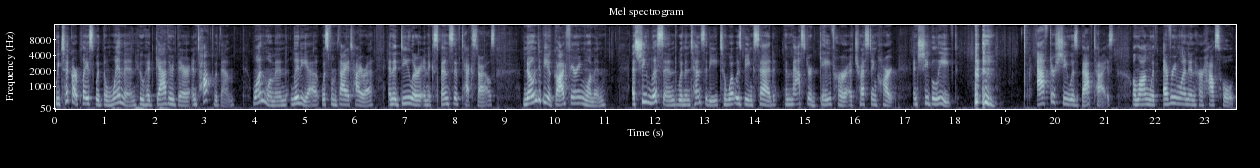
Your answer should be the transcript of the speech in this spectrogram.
We took our place with the women who had gathered there and talked with them. One woman, Lydia, was from Thyatira and a dealer in expensive textiles. Known to be a God fearing woman, as she listened with intensity to what was being said, the Master gave her a trusting heart, and she believed. After she was baptized, along with everyone in her household,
